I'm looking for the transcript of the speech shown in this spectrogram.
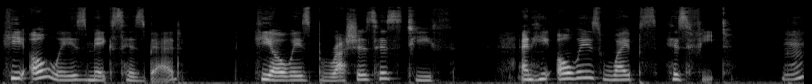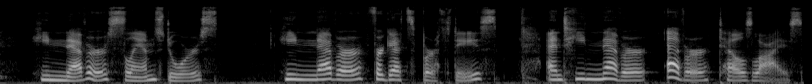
He always makes his bed, he always brushes his teeth, and he always wipes his feet. Hmm? He never slams doors, he never forgets birthdays, and he never, ever tells lies.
